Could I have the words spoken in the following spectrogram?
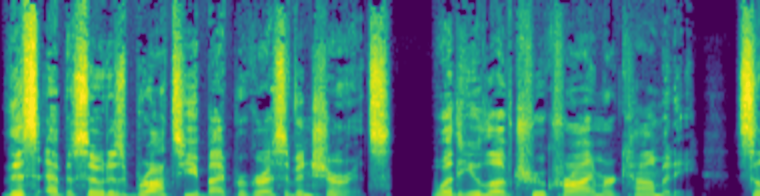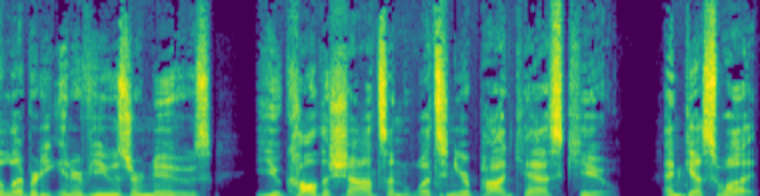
This episode is brought to you by Progressive Insurance. Whether you love true crime or comedy, celebrity interviews or news, you call the shots on what's in your podcast queue. And guess what?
